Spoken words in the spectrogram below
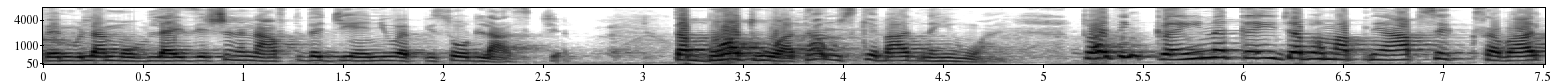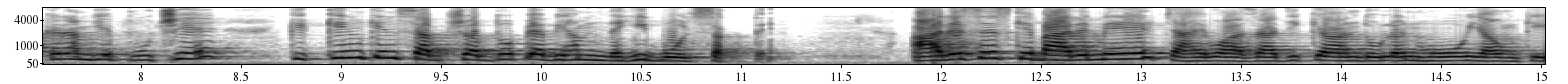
Vemula mobilisation and after the J N U episode last year तब बहुत हुआ था, उसके बाद नहीं हुआ है। तो आई थिंक कहीं ना कहीं जब हम अपने आप से सवाल करें, हम ये पूछें कि किन किन सब शब्दों पे अभी हम नहीं बोल सकते। आरएसएस के बारे में, चाहे वो आज़ादी के आंदोलन हो या उनकी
